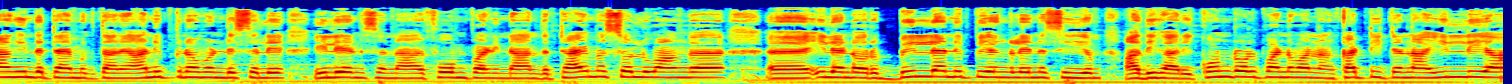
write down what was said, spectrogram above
நாங்கள் இந்த டைமுக்கு தானே அனுப்பினோம்னு சொல்லி இல்லைன்னு சொன்னால் ஃபோன் பண்ணி நான் அந்த டைமை சொல்லுவாங்க. இல்லைன்னா ஒரு பில் அனுப்பி எங்களை என்ன செய்யும்? அதிகாரி கண்ட்ரோல் பண்ணுவான். நான் கட்டிட்டேனா? இல்லையா?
